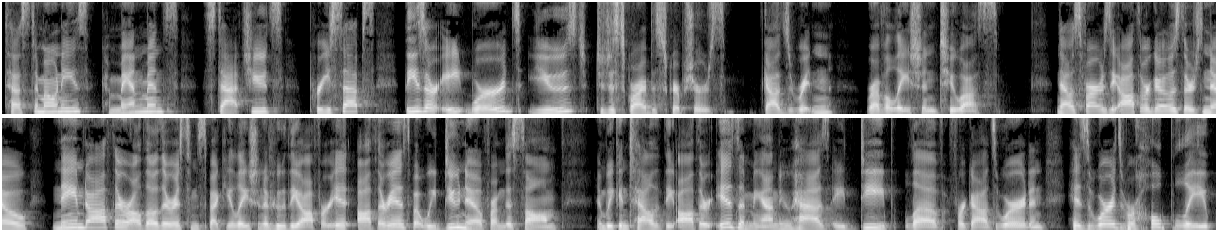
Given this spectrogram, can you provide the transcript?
testimonies, commandments, statutes, precepts. These are eight words used to describe the scriptures, God's written revelation to us. Now, as far as the author goes, there's no named author, although there is some speculation of who the author is, but we do know from this psalm, and we can tell that the author is a man who has a deep love for God's word, and his words were hopefully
